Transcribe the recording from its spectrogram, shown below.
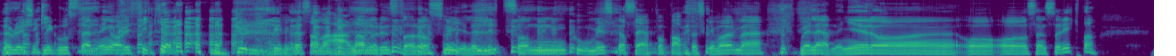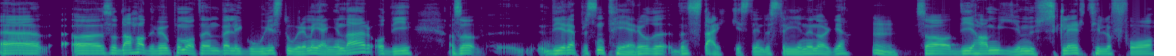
det ble skikkelig god stemning. Og vi fikk et gullbilde sammen med Erna, hvor hun står og smiler litt sånn komisk og ser på pappesken vår med, med ledninger og, og, og, sensorikk, da. Eh, så da hadde vi jo på en måte en veldig god historie med gjengen der, og de, altså, de representerer jo det, den sterkeste industrien i Norge. Mm. Så de har mye muskler til å få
